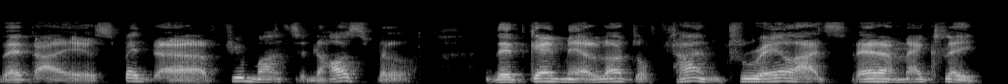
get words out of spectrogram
that I spent a few months in the hospital that gave me a lot of time to realize that I'm actually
